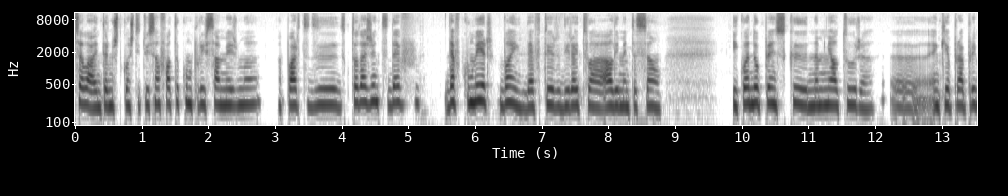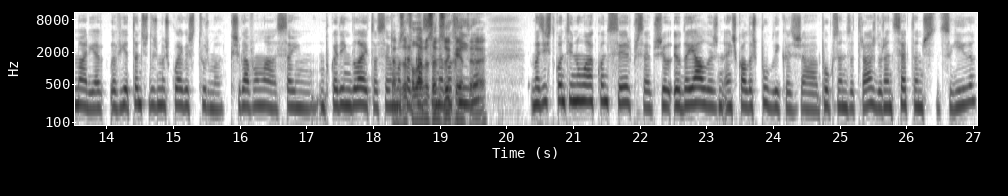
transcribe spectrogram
sei lá, em termos de Constituição, falta cumprir-se à mesma a parte de, de que toda a gente deve, deve comer bem, deve ter direito à, à alimentação. E quando eu penso que na minha altura, eh, em que ia para a primária, havia tantos dos meus colegas de turma que chegavam lá sem um bocadinho de leite ou sem Estamos uma a falar nos carcaça anos na 80, barriga, não é? Mas isto continua a acontecer, percebes? Eu, eu dei aulas em escolas públicas há poucos anos atrás, durante sete anos de seguida,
